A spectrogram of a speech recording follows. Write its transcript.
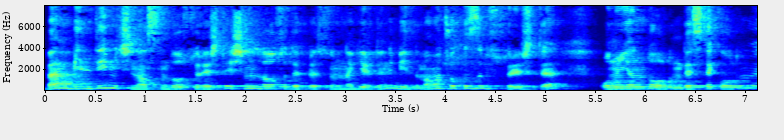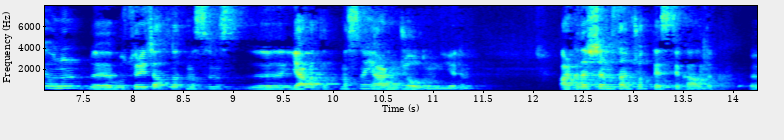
Ben bildiğim için aslında o süreçte eşimin Losa depresyonuna girdiğini bildim. Ama çok hızlı bir süreçte onun yanında oldum, destek oldum ve onun e, bu süreci atlatmasını, e, atlatmasına yardımcı oldum diyelim. Arkadaşlarımızdan çok destek aldık. E,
